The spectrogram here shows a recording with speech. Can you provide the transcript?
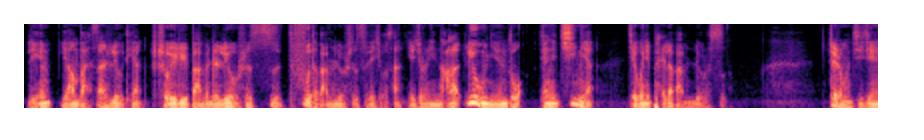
零两百三十六天，收益率百分之六十四，负的百分之六十四点九三，也就是你拿了六年多，将近七年，结果你赔了百分之六十四。这种基金。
